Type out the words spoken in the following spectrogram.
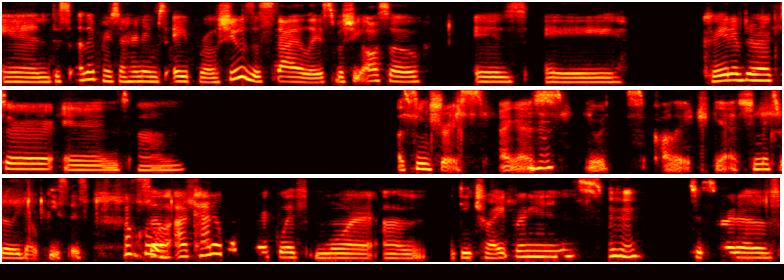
and this other person her name's april she was a stylist but she also is a creative director and um a seamstress, I guess you would call it. Yeah, she makes really dope pieces. Oh, cool. So I kind of work with more um, Detroit brands hmm to sort of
